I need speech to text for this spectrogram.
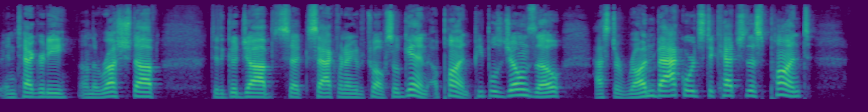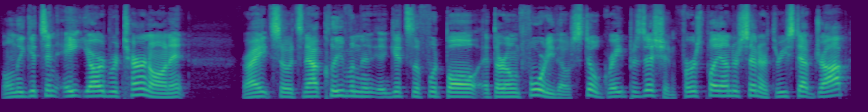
integrity on the rush stuff. Did a good job sack for negative 12. So again, a punt. Peoples Jones though has to run backwards to catch this punt. Only gets an eight yard return on it. Right, so it's now Cleveland gets the football at their own 40 though. Still great position. First play under center, three step drop.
